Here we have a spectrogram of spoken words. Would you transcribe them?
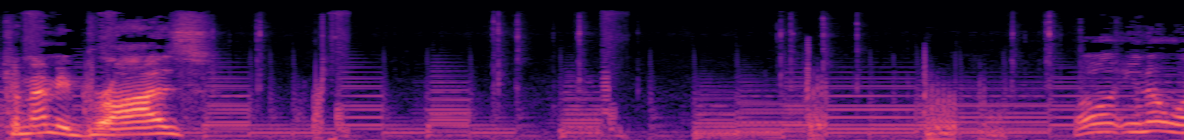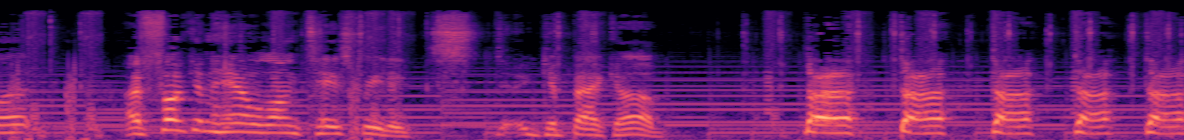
Come at me, bras. Well, you know what? I fucking have how long takes for you to get back up. Da da da da da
